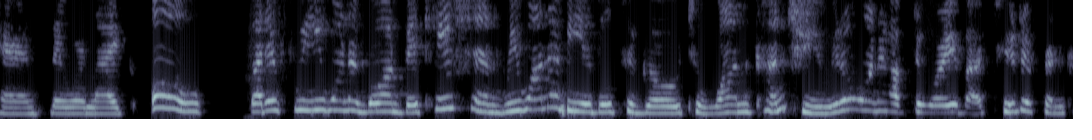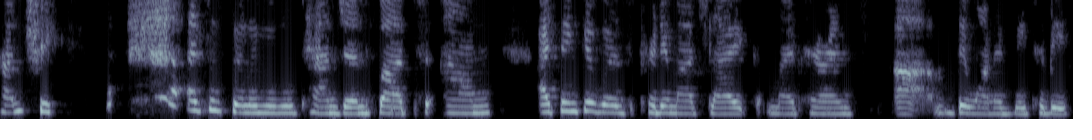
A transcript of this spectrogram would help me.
parents. They were like, oh, but if we want to go on vacation, we want to be able to go to one country. We don't want to have to worry about two different countries. it's a silly little tangent, but um, I think it was pretty much like my parents. Um, they wanted me to be.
